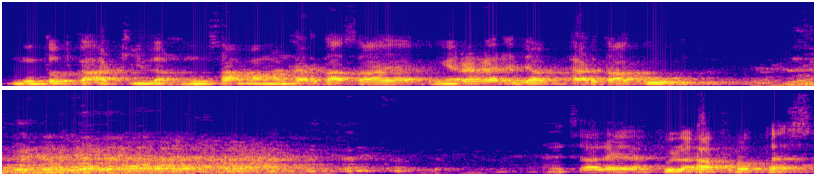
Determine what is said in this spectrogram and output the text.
nuntut keadilan, Musa mangan harta saya. Pangeran ada jawab hartaku. Misalnya Abdullah protes,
